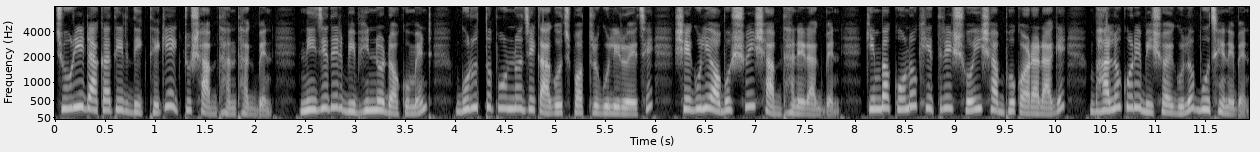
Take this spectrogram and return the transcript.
চুরি, ডাকাতির দিক থেকে একটু সাবধান থাকবেন। নিজেদের বিভিন্ন ডকুমেন্ট, গুরুত্বপূর্ণ যে কাগজপত্রগুলি রয়েছে, সেগুলি অবশ্যই সাবধানে রাখবেন। কিংবা কোনো ক্ষেত্রে সই সাভ্য করার আগে ভালো করে বিষয়গুলো বুঝে নেবেন।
